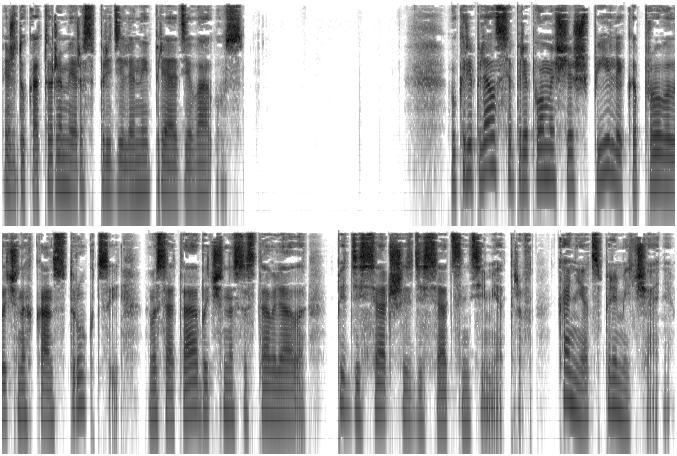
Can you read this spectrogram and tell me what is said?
между которыми распределены пряди волос. Укреплялся при помощи шпилек и проволочных конструкций, высота обычно составляла 50-60 сантиметров. Конец примечания.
